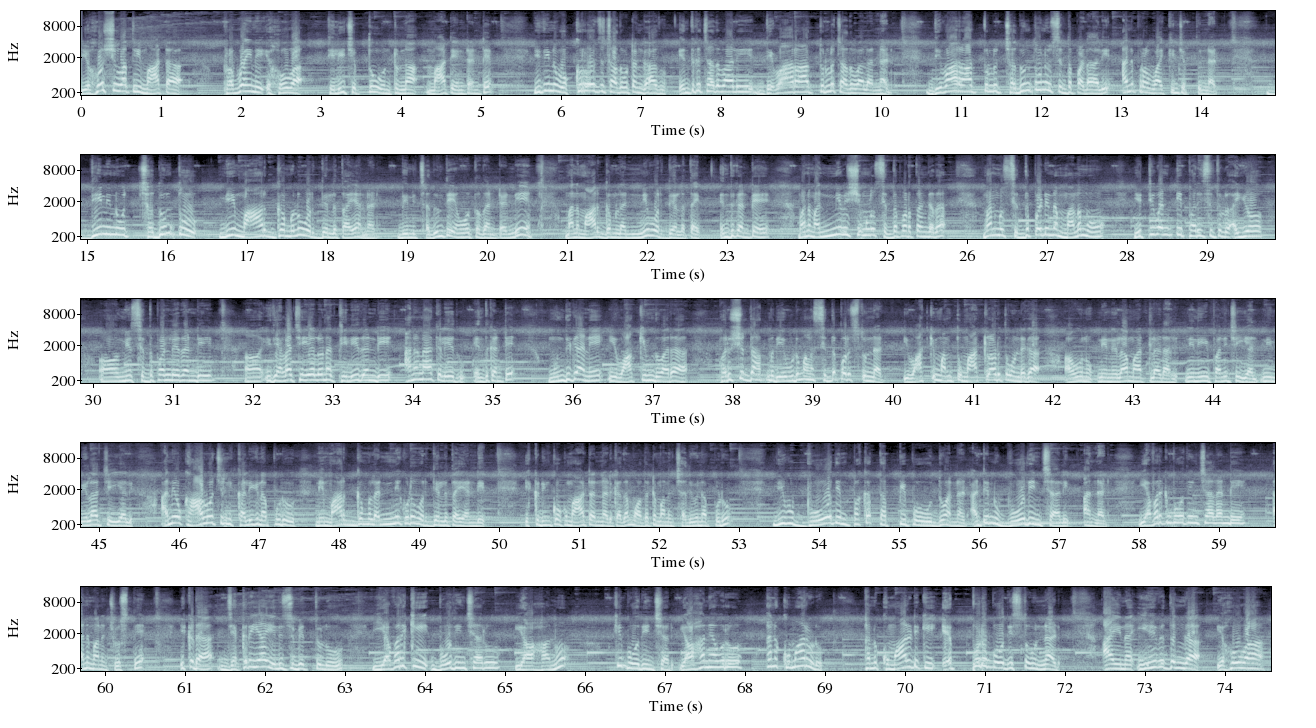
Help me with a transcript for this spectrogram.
యహోశివత్ ఈ మాట ప్రభు అయిన యహోవా తెలియచెప్తూ ఉంటున్న మాట ఏంటంటే ఇది నువ్వు ఒక్కరోజు చదవటం కాదు. ఎందుకు చదవాలి? దివారాత్రులు చదవాలి అన్నాడు దివారాత్రులు చదువుతూ నువ్వు సిద్ధపడాలి అని ప్రవాక్యం చెప్తున్నాడు. దీన్ని నువ్వు చదువుతూ నీ మార్గములు వర్దిల్లుతాయి అన్నాడు. దీన్ని చదివితే ఏమవుతుందంటే అండి మన మార్గములన్నీ వర్దిల్లుతాయి ఎందుకంటే మనం అన్ని విషయంలో సిద్ధపడతాం కదా. మనము సిద్ధపడిన మనము ఎటువంటి పరిస్థితులు అయ్యో ఆ, మీరు సిద్ధపడలేదండి ఇది ఎలా చేయాలో నాకు తెలియదండి అని నాకు లేదు. ఎందుకంటే ముందుగానే ఈ వాక్యం ద్వారా పరిశుద్ధాత్మ దేవుడు మనం సిద్ధపరుస్తున్నాడు. ఈ వాక్యం మనతో మాట్లాడుతూ ఉండగా అవును నేను ఇలా మాట్లాడాలి నేను ఈ పని చేయాలి నేను ఇలా చేయాలి అనే ఒక ఆలోచన కలిగినప్పుడు నీ మార్గములన్నీ కూడా వర్దిల్లుతాయండి ఇక్కడ ఇంకొక మాట అన్నాడు కదా మొదట మనం చదివినప్పుడు నీవు బోధింపక తప్పిపోవద్దు అన్నాడు. అంటే నువ్వు బోధించాలి అన్నాడు. ఎవరికి బోధించాలండి? అని మనం చూస్తే ఇక్కడ జకరియా ఎలిజబెత్తులు ఎవరికి బోధించారు? యాహానుకి బోధించారు. యాహాన్ ఎవరు? తన కుమారుడు. తన కుమారుడికి ఎప్పుడు బోధిస్తూ ఉన్నాడు. ఆయన ఏ విధంగా యహోవా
